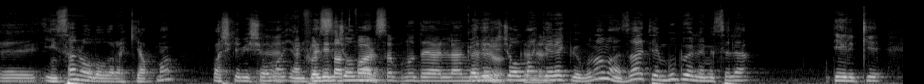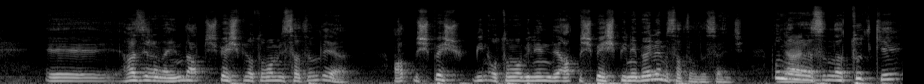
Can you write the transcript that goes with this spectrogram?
e, insanoğlu olarak yapman başka bir şey olman Evet, yani bir fırsat galerici olman varsa bunu değerlendiriyor. galerici olman galeri. gerekmiyor bunu ama zaten bu böyle mesela diyelim ki e, Haziran ayında 65 bin otomobil satıldı ya 65 bin otomobilin de 65 bini böyle mi satıldı sence? Bunlar Yani. arasında tut ki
